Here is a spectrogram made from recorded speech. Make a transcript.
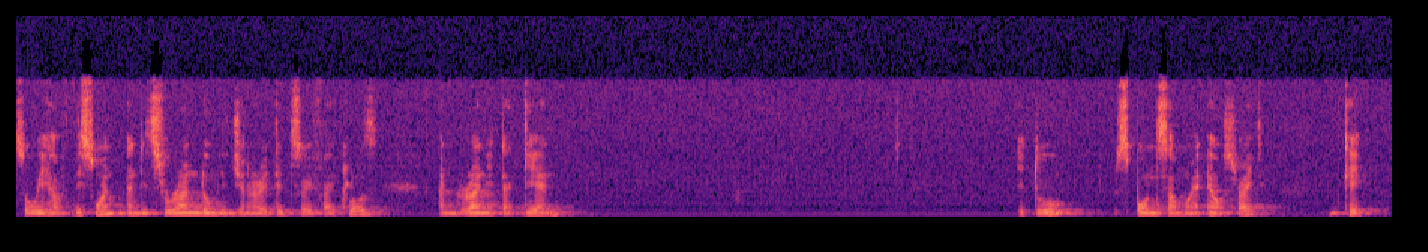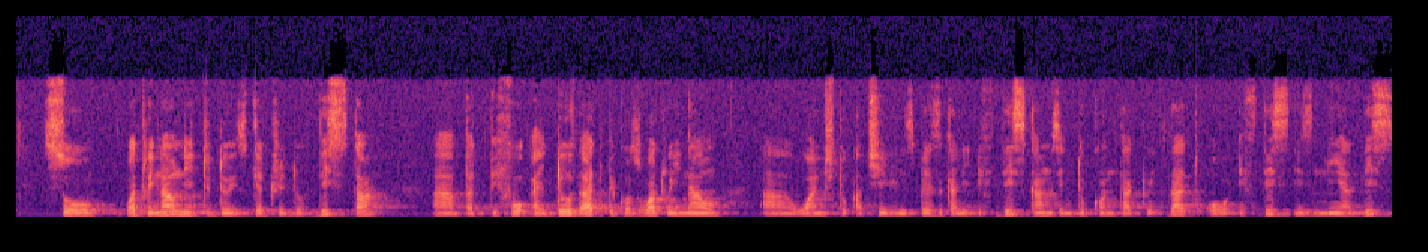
so we have this one and it's randomly generated. So if I close and run it again, it will spawn somewhere else, right? Okay, so what we now need to do is get rid of this star. Uh, but before I do that, because what we now uh, want to achieve is basically if this comes into contact with that or if this is near this,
